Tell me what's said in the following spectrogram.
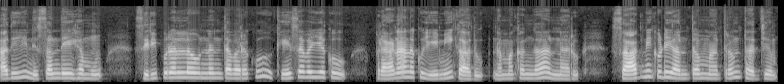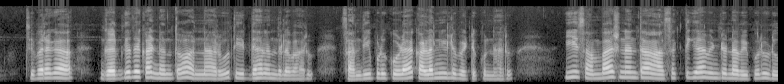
అది నిస్సందేహము. సిరిపురంలో ఉన్నంత వరకు కేశవయ్యకు ప్రాణాలకు ఏమీ కాదు నమ్మకంగా అన్నారు. సాగ్నికుడి అంతం మాత్రం తథ్యం. చివరగా గద్గద ఖండంతో అన్నారు తీర్థానందుల వారు సందీపుడు కూడా కళ్ళనీళ్ళు పెట్టుకున్నారు. ఈ సంభాషణంతా ఆసక్తిగా వింటున్న విపులుడు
